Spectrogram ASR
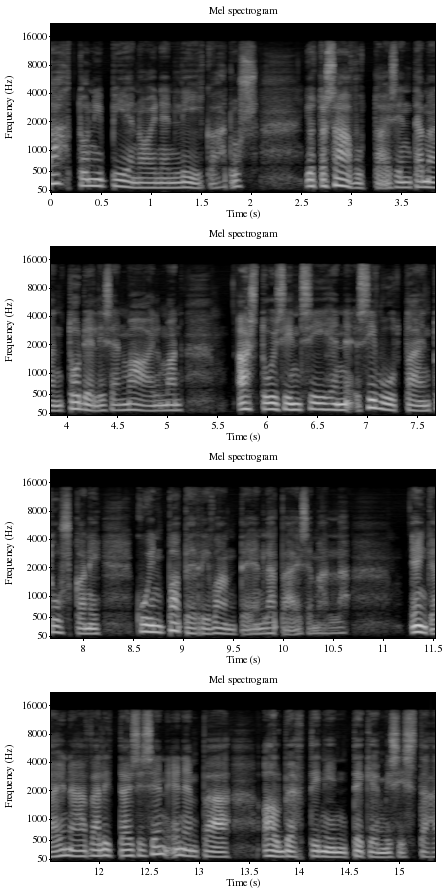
tahtoni pienoinen liikahdus, jotta saavuttaisin tämän todellisen maailman, Astuisin siihen sivuuttaen tuskani kuin paperivanteen läpäisemällä, enkä enää välittäisi sen enempää Albertinin tekemisistä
